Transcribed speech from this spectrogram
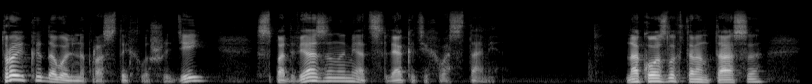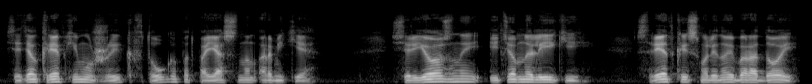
тройка довольно простых лошадей, с подвязанными от слякоти хвостами. На козлах Тарантаса сидел крепкий мужик в туго подпоясанном армяке, серьезный и темноликий, с редкой смоляной бородой,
